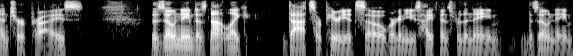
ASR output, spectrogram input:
Enterprise. The zone name does not like dots or periods, so we're going to use hyphens for the name, the zone name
